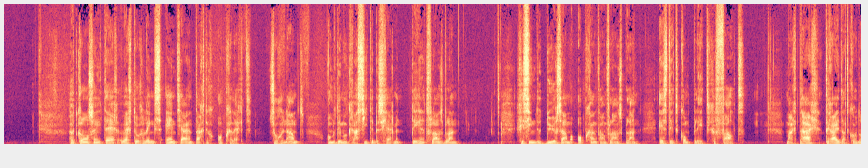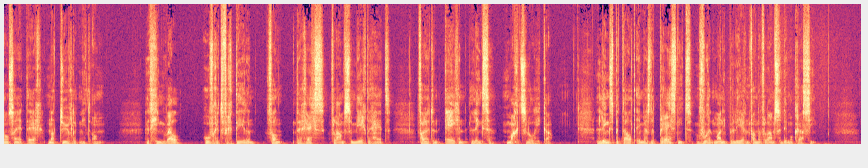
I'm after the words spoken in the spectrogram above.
Het colonisair werd door links eind jaren 80 opgelegd, zogenaamd om de democratie te beschermen tegen het Vlaams Belang. Gezien de duurzame opgang van Vlaams Belang is dit compleet gefaald. Maar daar draait dat cordon sanitair natuurlijk niet om. Het ging wel over het verdelen van de rechts-Vlaamse meerderheid vanuit een eigen linkse machtslogica. Links betaalt immers de prijs niet voor het manipuleren van de Vlaamse democratie.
